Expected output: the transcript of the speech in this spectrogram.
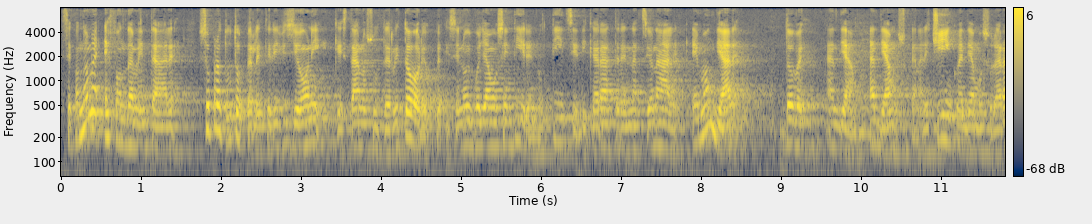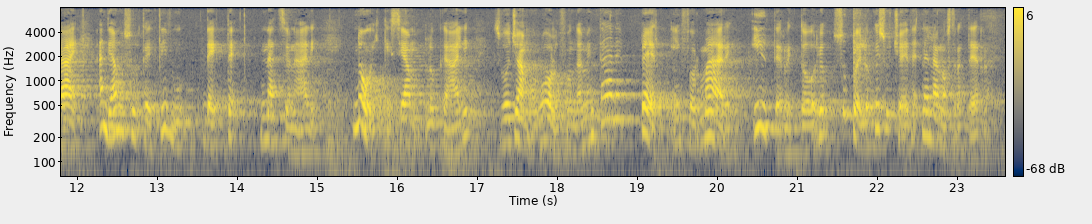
Secondo me è fondamentale, soprattutto per le televisioni che stanno sul territorio, perché se noi vogliamo sentire notizie di carattere nazionale e mondiale, dove andiamo? Andiamo su Canale 5, andiamo sulla RAI, andiamo sulle tv dette nazionali. Noi che siamo locali svolgiamo un ruolo fondamentale per informare il territorio su quello che succede nella nostra terra.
